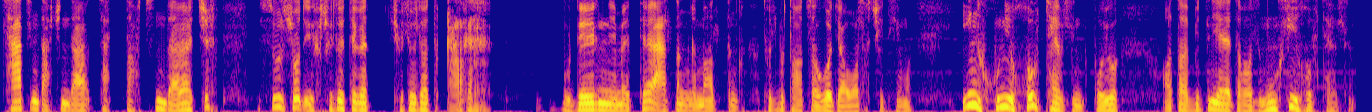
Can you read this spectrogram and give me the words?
цаазан давчин давцсан даваачих эсвэл шууд эрх чөлөөтэйгээд чөлөөлөд гаргах бүр дээр нь нэмээ те алданг малдан төлбөр тооцоо өгөөд явуулах ч гэдэг юм. Энэ хүний хувь тавиланг буюу одоо бидний яриад байгаа бол мөнхийн хувь тавилан.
